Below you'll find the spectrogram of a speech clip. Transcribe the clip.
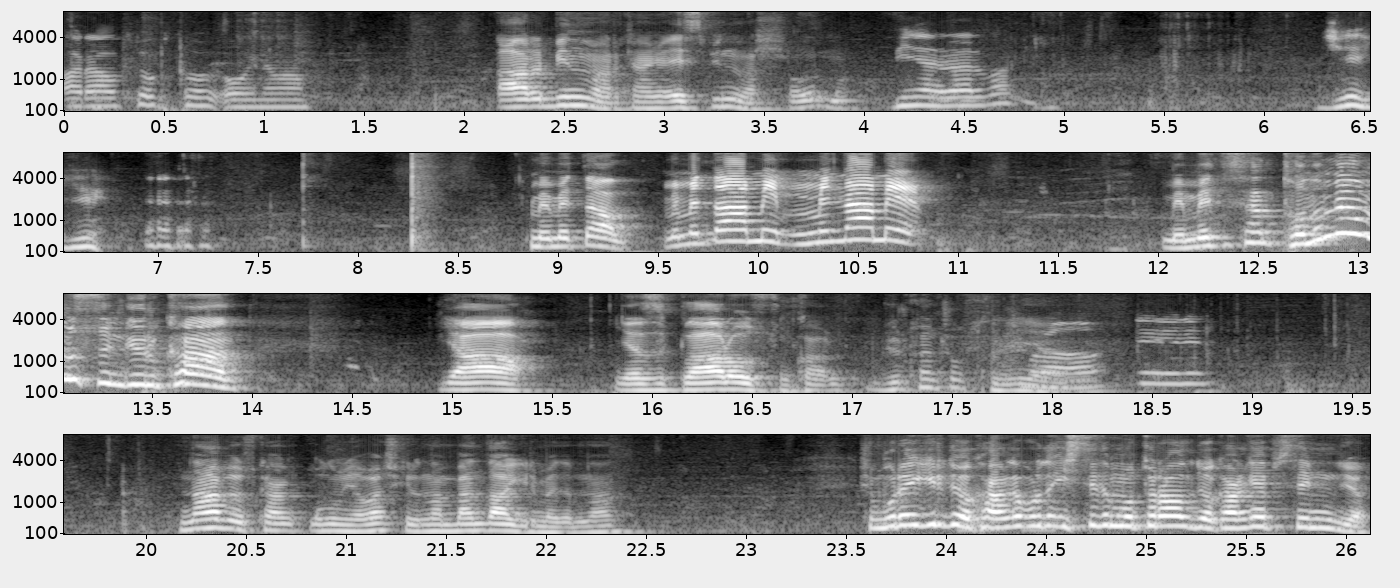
R6 yoksa oynamam. Arbin var kanka, Espin var. Olur mu? Bineler var mı? CG. Mehmet'i al. Mehmet abi, Mehmet abi. Mehmet'i sen tanımıyor musun Gürkan? Ya yazıklar olsun kanka. Gürkan çok sinirli ya. Ne yapıyoruz kanka? Oğlum yavaş girin lan ben daha girmedim lan. Şimdi buraya gir diyor kanka burada istediğin motoru al diyor kanka hepsi senin diyor.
